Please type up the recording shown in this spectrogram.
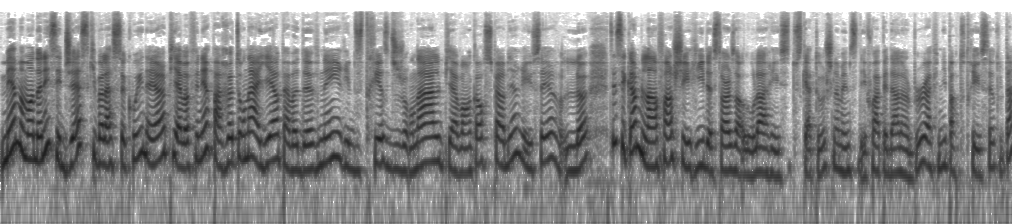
Mais à un moment donné, c'est Jess qui va la secouer d'ailleurs, puis elle va finir par retourner à Yale, puis elle va devenir éditrice du journal, puis elle va encore super bien réussir là. Tu sais, c'est comme l'enfant chéri de Stars Hollow. Là, elle réussit tout ce qu'elle touche, là, même si des fois elle pédale un peu, elle finit par tout réussir tout le temps.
